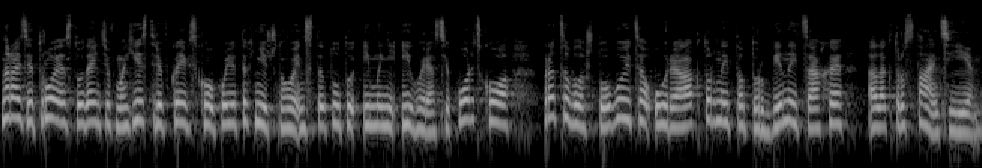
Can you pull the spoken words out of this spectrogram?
Наразі троє студентів-магістрів Київського політехнічного інституту імені Ігоря Сікорського працевлаштовуються у реакторний та турбінний цехи електростанції.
